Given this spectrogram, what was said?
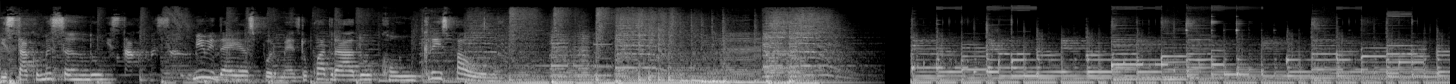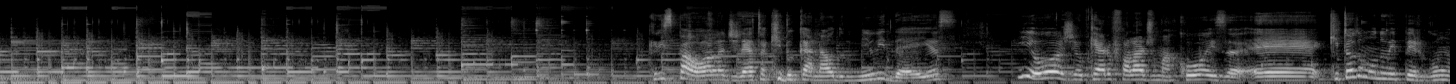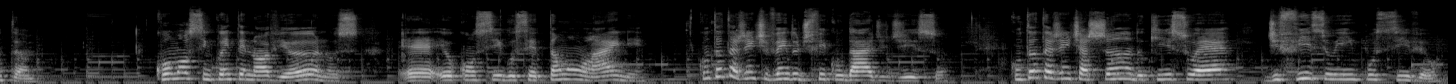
Está começando. Está começando. Mil ideias por metro quadrado com Cris Paola. Cris Paola, direto aqui do canal do Mil Ideias. E hoje eu quero falar de uma coisa é, que todo mundo me pergunta como aos 59 anos é, eu consigo ser tão online, com tanta gente vendo dificuldade disso, com tanta gente achando que isso é difícil e impossível.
